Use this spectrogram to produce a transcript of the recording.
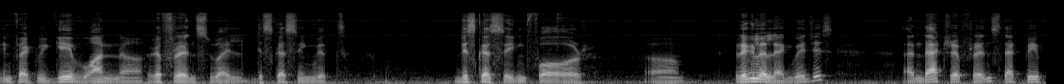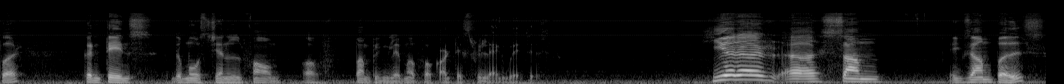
in fact, we gave one uh, reference while discussing with discussing for um, regular languages and that reference that paper contains the most general form of pumping lemma for context free languages. Here are uh, some examples,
